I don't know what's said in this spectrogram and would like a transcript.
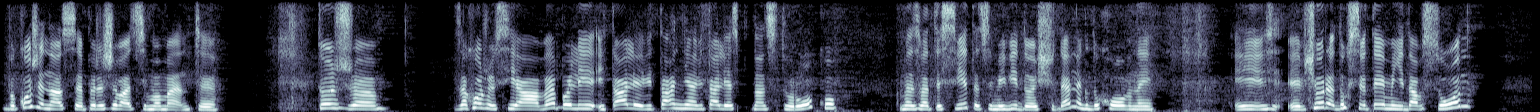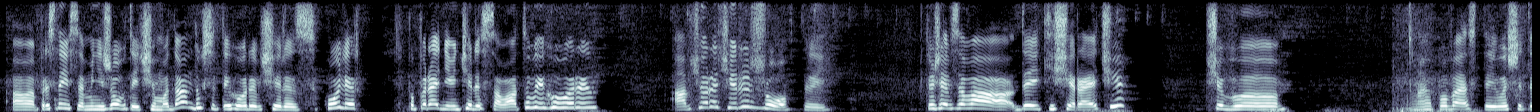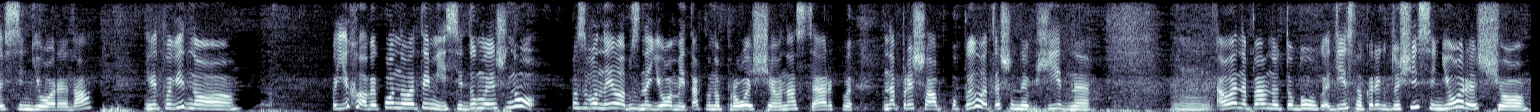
Бо кожен нас е, переживає ці моменти. Тож, е, знаходжусь я в Еболі, Італія. Вітання. Віталія з 15-го року. Мене звати Світа, це мій відео щоденник духовний. І е, вчора Дух Святий мені дав сон. Приснився мені жовтий чемодан. Дух Святий говорив через колір. Попередньо він через салатовий говорив, а вчора через жовтий. Тож я взяла деякі ще речі, щоб е, повезти і лишити в сеньори. Да? І відповідно поїхала виконувати місію. Думаєш, ну, позвонила б знайомій, так воно проще, вона з церкви, вона прийшла б, купила те, що необхідне. Але напевно то був дійсно крик душі сеньори, що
